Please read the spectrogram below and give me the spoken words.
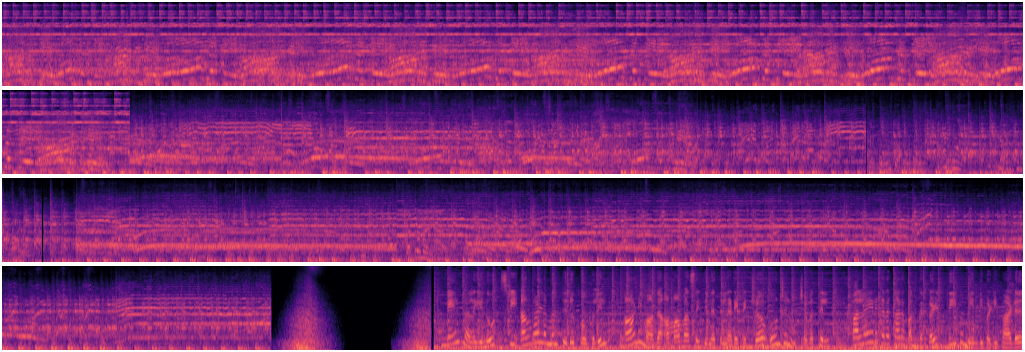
ராமனுக்கு ராமனுக்கு ராமனுக்கு ஸ்ரீ அங்காளம்மன் திருக்கோவிலில் ஆணி மாத அமாவாசை தினத்தில் நடைபெற்ற ஊஞ்சல் உற்சவத்தில் பல்லாயிரக்கணக்கான பக்தர்கள் தீபமேந்தி வழிபாடு.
